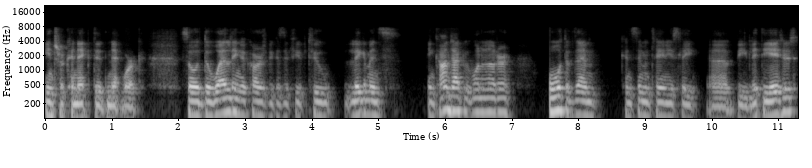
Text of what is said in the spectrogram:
interconnected network. So the welding occurs because if you have two ligaments in contact with one another, both of them can simultaneously uh, be lithiated.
